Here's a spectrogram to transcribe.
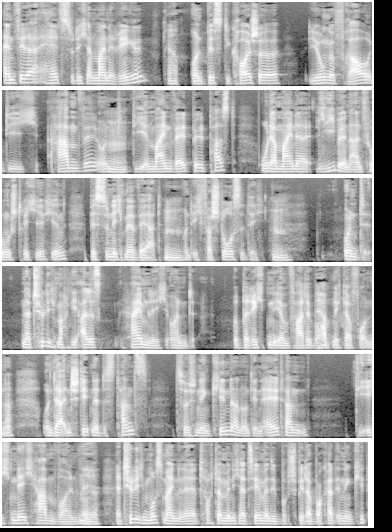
entweder hältst du dich an meine Regeln Ja. und bist die keusche junge Frau, die ich haben will und Mhm. die in mein Weltbild passt, oder meine Liebe in Anführungsstrichen bist du nicht mehr wert Mhm. und ich verstoße dich. Und natürlich machen die alles heimlich und berichten ihrem Vater überhaupt Ja. nicht davon. Ne? Und da entsteht eine Distanz zwischen den Kindern und den Eltern, die ich nicht haben wollen würde. Nee. Natürlich muss meine Tochter mir nicht erzählen, wenn sie später Bock hat, in den Kid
